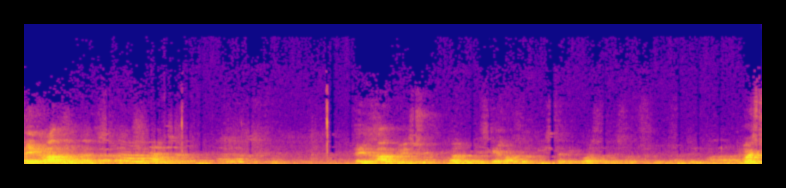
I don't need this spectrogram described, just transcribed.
É errado? É errado isso? Mas não diz que é masoquista que gosta de sofrimento? Mas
